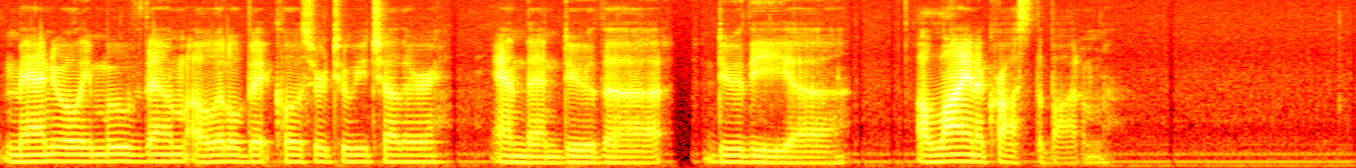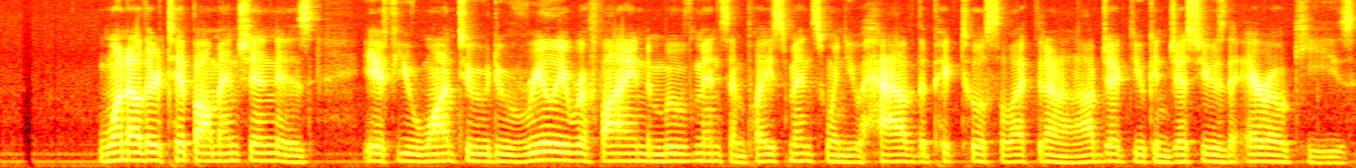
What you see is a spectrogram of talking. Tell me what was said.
manually move them a little bit closer to each other and then do the do the uh, a line across the bottom. One other tip I'll mention is if you want to do really refined movements and placements when you have the pick tool selected on an object, you can just use the arrow keys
